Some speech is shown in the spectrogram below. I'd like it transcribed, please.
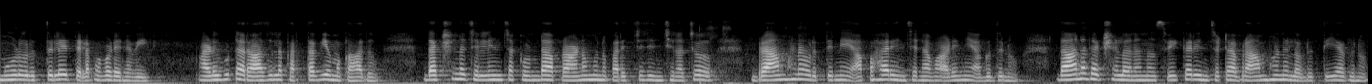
మూడు వృత్తులే తెలపబడినవి. అడుగుట రాజుల కర్తవ్యము కాదు. దక్షిణ చెల్లించకుండా ప్రాణమును పరిత్యజించినచో బ్రాహ్మణ వృత్తిని అపహరించిన వాడిని అగుదును. దాన దక్షిణలను స్వీకరించుట బ్రాహ్మణుల వృత్తి అగును.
